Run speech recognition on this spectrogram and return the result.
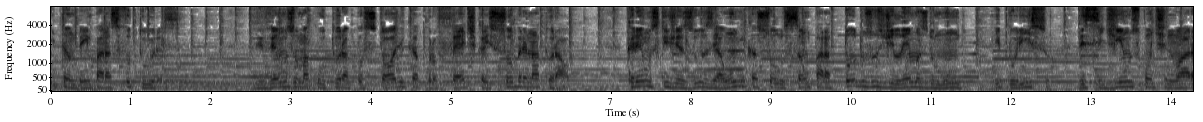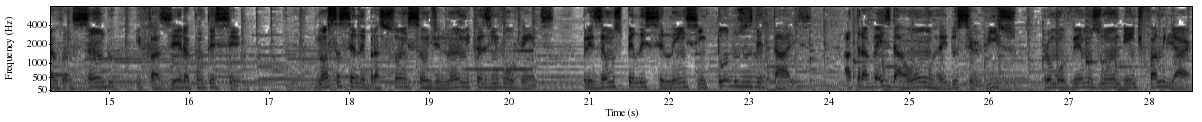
e também para as futuras. Vivemos uma cultura apostólica, profética e sobrenatural. Cremos que Jesus é a única solução para todos os dilemas do mundo e por isso decidimos continuar avançando e fazer acontecer. Nossas celebrações são dinâmicas e envolventes. Prezamos pela excelência em todos os detalhes. Através da honra e do serviço, promovemos um ambiente familiar,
